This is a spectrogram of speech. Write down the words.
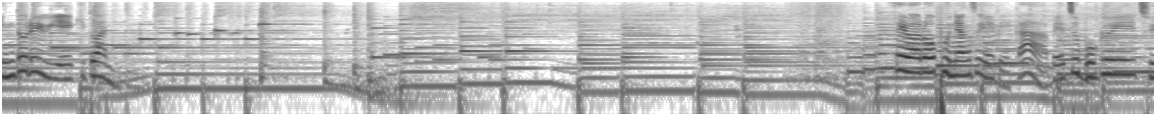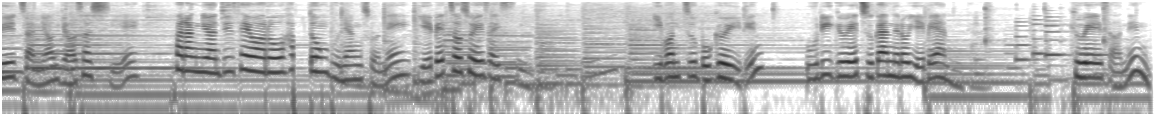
인도를 위해 기도합니다. 세월호 분향소 예배가 매주 목요일 주일 저녁 6시에 화랑유원지 세월호 합동 분향소 내 예배처소에서 있습니다. 이번 주 목요일은 우리 교회 주간으로 예배합니다. 교회에서는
